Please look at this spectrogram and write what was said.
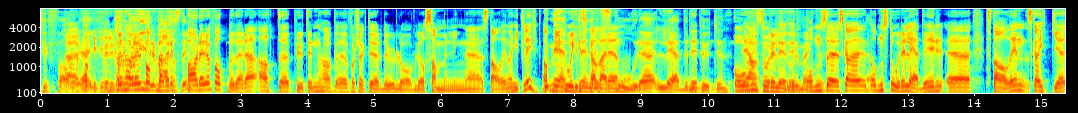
fy faen. Jeg, jeg Kan Men har dere, fått videre, med dere, har dere fått med dere at eh, Putin har eh, forsøkt å gjøre det ulovlig å sammenligne Stalin og Hitler? Du mener, de to ikke skal være den mener den store lederen Putin? Og Ja. din store leder. Store og den, skal, og den store leder uh, Stalin skal ikke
